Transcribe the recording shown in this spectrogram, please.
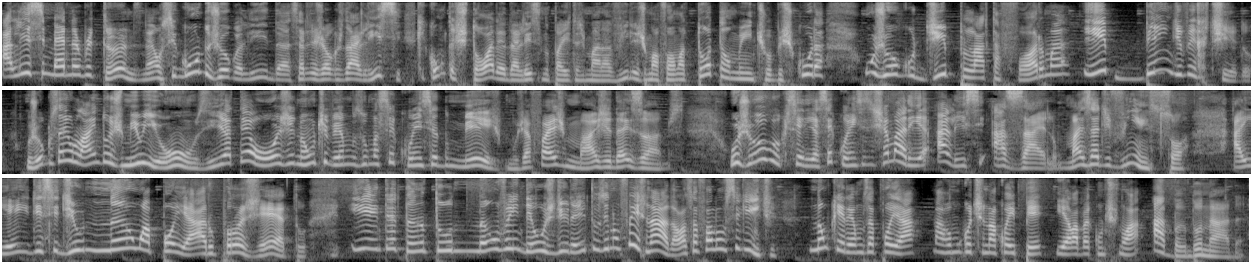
Alice Madness Returns, né? O segundo jogo ali da série de jogos da Alice, que conta a história da Alice no País das Maravilhas de uma forma totalmente obscura. Um jogo de plataforma e bem divertido. O jogo saiu lá em 2011 e até hoje não tivemos uma sequência do mesmo, já faz mais de 10 anos. O jogo que seria a sequência se chamaria Alice Asylum, mas adivinhem só, a EA decidiu não apoiar o projeto e, entretanto, não vendeu os direitos e não fez nada. Ela só falou o seguinte: não queremos apoiar, mas vamos continuar com a IP e ela vai continuar abandonada.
